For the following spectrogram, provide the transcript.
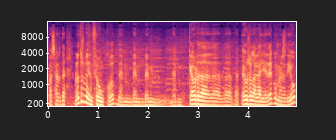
passar-te... Nosaltres vam fer un cop, vam, vam, vam, vam caure de, de, de, de peus a la galleda, com es diu,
